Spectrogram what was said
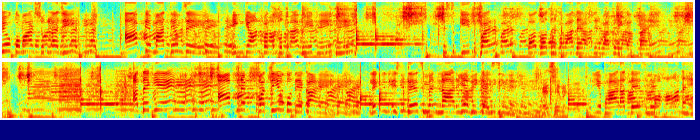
शिव कुमार शुक्ला जी आपके माध्यम से इक्यावन पत्र मुद्राएँ भेंट हैं। इस गीत पर बहुत बहुत धन्यवाद है आशीर्वाद की कामना है। अब देखिए आपने पतियों को देखा है लेकिन इस देश में नारियाँ भी कैसी हैं? कैसे और ये भारत देश महान है।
